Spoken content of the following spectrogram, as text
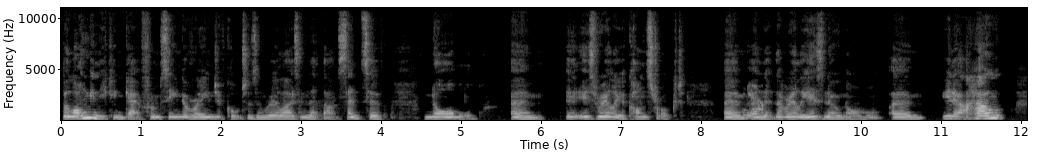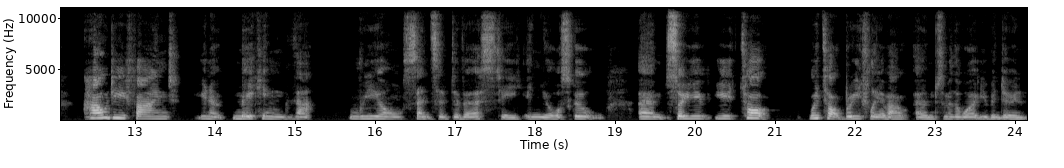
belonging you can get from seeing a range of cultures and realizing that that sense of normal um, is really a construct, um, Yeah. and that there really is no normal. Um, you know how how do you find you know making that real sense of diversity in your school um so you you talk we talked briefly about um, some of the work you've been doing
